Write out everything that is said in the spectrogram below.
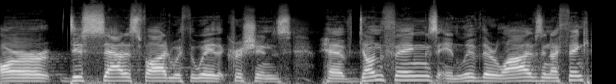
are dissatisfied with the way that Christians have done things and lived their lives. And I think,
